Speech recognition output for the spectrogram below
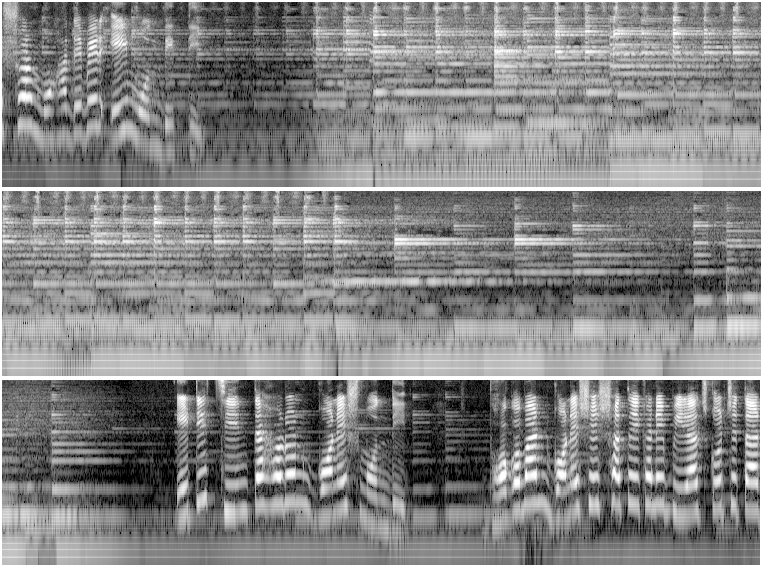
কর্কটেশ্বর মহাদেবের এই মন্দিরটি। এটি চিন্তাহরণ গণেশ মন্দির। ভগবান গণেশের সাথে এখানে বিরাজ করছে তার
